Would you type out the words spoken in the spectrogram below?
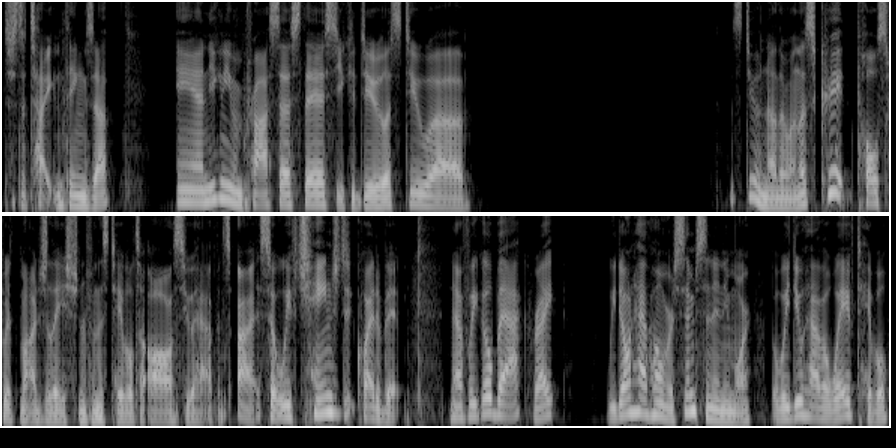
just to tighten things up. And you can even process this. You could do, let's do, uh, let's do another one. Let's create pulse width modulation from this table to all and see what happens. All right, so we've changed it quite a bit. Now, if we go back, right, we don't have Homer Simpson anymore, but we do have a wavetable.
